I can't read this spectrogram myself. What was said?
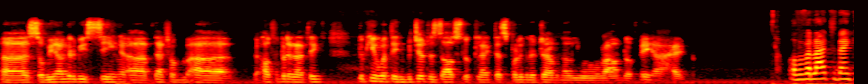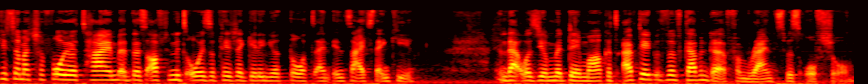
Uh, so we are going to be seeing that from Alphabet, and I think looking at what the individual results look like, that's probably going to drive another round of AI hype. Well, to thank you so much for your time this afternoon. It's always a pleasure getting your thoughts and insights. Thank you. And that was your midday markets update with Viv Govender from Rand Swiss Offshore.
